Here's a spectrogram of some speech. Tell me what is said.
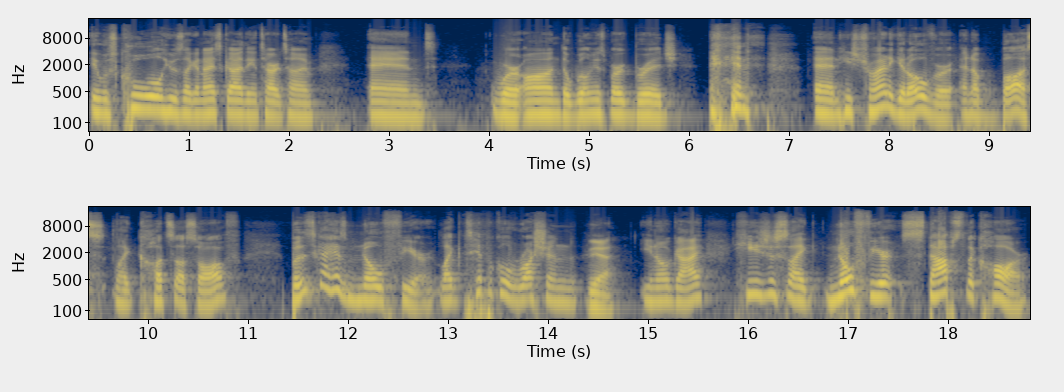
it was cool. He was like a nice guy the entire time. And we're on the Williamsburg Bridge. And and he's trying to get over and a bus like cuts us off. But this guy has no fear. Like typical Russian Yeah. you know, guy. He's just like no fear, stops the car,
